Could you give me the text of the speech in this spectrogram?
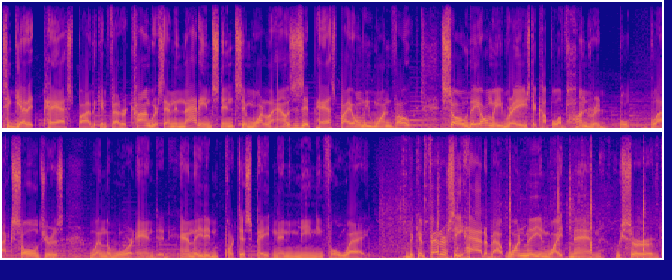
to get it passed by the Confederate Congress. And in that instance, in one of the houses, it passed by only one vote. So they only raised a couple of hundred black soldiers when the war ended, and they didn't participate in any meaningful way. The Confederacy had about one million white men who served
